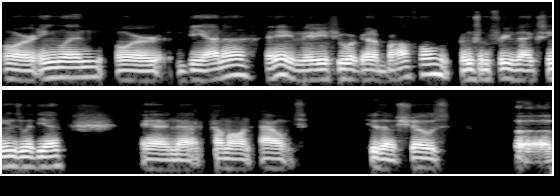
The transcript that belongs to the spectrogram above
or England or Vienna. Hey, maybe if you work at a brothel, bring some free vaccines with you, and uh, come on out to those shows. Uh,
